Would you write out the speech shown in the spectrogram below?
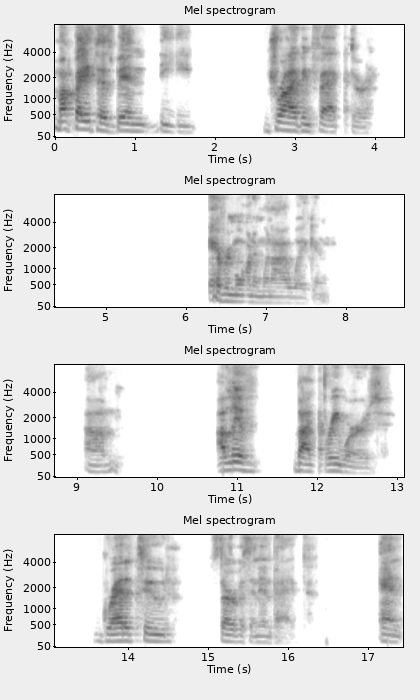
My faith has been the driving factor every morning when I awaken. Um, I live by three words gratitude, service, and impact. And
